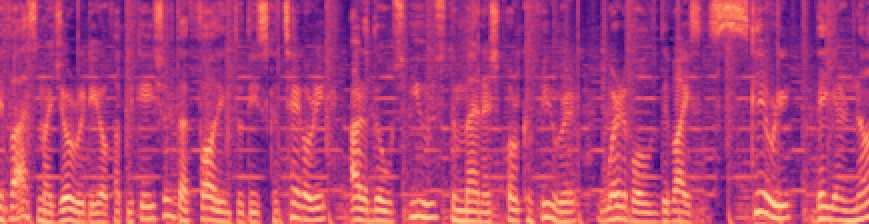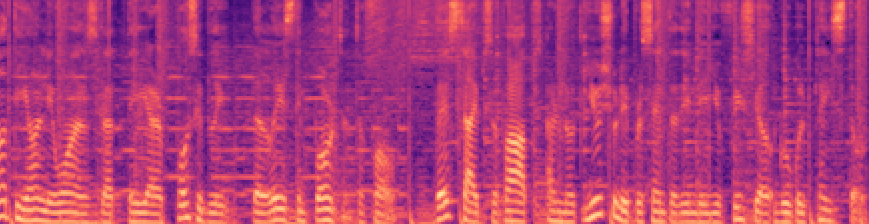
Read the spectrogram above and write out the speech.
The vast majority of applications that fall into this category are those used to manage or configure wearable devices. Clearly, they are not the only ones that they are possibly the least important of all. These types of apps are not usually presented in the official Google Play Store.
